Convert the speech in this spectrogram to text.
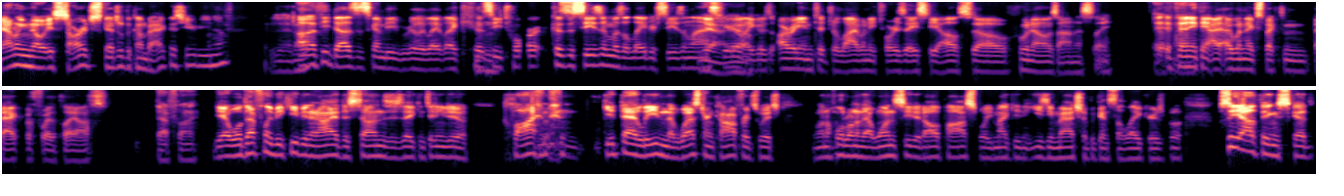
yeah, I don't even know is Sarge scheduled to come back this year? Do you know? Uh, if he does, it's going to be really late. Like because mm-hmm. he tore because the season was a later season last yeah, year. Yeah. Like it was already into July when he tore his ACL. So who knows? Honestly, definitely. if anything, I, I wouldn't expect him back before the playoffs. Definitely, yeah. We'll definitely be keeping an eye at the Suns as they continue to climb and get that lead in the Western Conference, which you want to hold on to that one seed at all possible. You might get an easy matchup against the Lakers, but see how things get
